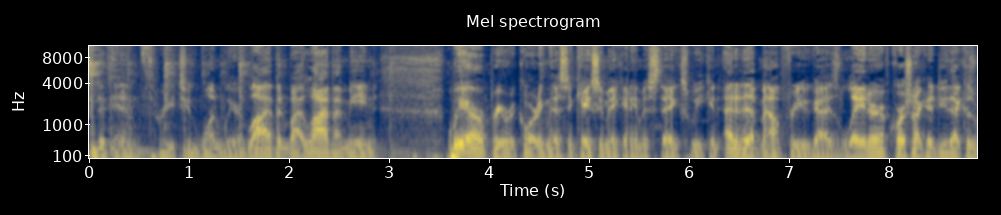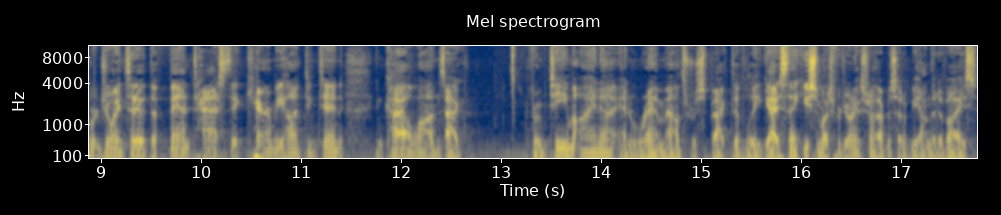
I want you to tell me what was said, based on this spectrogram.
And in three, two, one, we are live. And by live, I mean we are pre recording this in case we make any mistakes. We can edit them out for you guys later. Of course, we're not going to do that because we're joined today with the fantastic Caramy Huntington and Kyle Lonzak from Team Aina and Ram Mounts, respectively. Guys, thank you so much for joining us for another episode of Beyond the Device.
